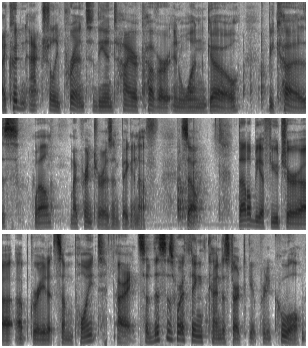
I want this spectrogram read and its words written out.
I couldn't actually print the entire cover in one go because, well, my printer isn't big enough. So That'll be a future uh, upgrade at some point. All right, so this is where things kind of start to get pretty cool.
